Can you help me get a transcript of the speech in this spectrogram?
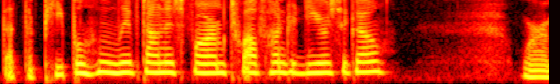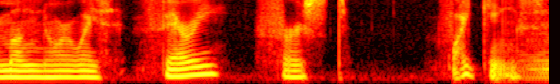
that the people who lived on his farm 1200 years ago were among Norway's very first Vikings.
